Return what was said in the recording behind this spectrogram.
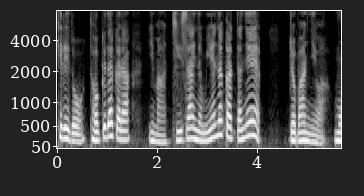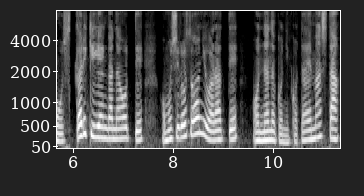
けれど遠くだから今小さいの見えなかったね。ジョバンニはもうすっかり機嫌が治って面白そうに笑って女の子に答えました。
